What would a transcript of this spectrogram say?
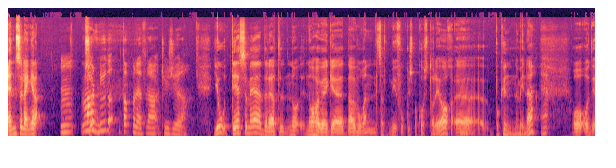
enn så lenge, da. Mm. Hva Så- har du da, tatt med deg fra 2020, da? Jo, det som er det er at nå, nå har jo jeg eh, Det har vært en, litt sånn mye fokus på kosthold i år. eh, På kundene mine. Ja. Og, og det,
